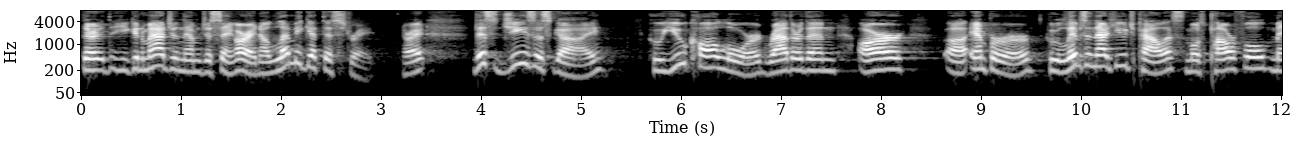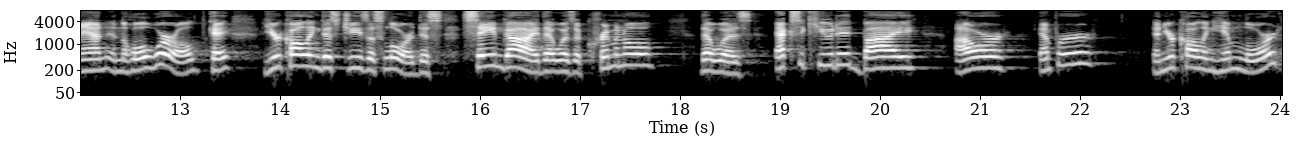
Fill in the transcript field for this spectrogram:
they're, you can imagine them just saying, all right, now let me get this straight. All right, this Jesus guy who you call Lord rather than our uh, emperor who lives in that huge palace, most powerful man in the whole world, okay, you're calling this Jesus Lord, this same guy that was a criminal, that was executed by our emperor, and you're calling him Lord?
